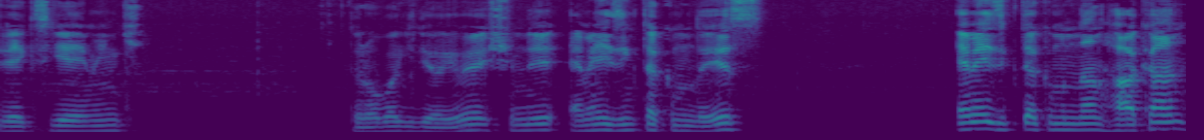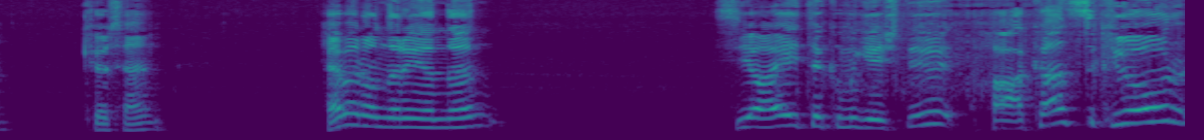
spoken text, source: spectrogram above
Rex Gaming Drop'a gidiyor gibi. Şimdi Amazing takımındayız. Amazing takımından Hakan Kösen Hemen onların yanından CIA takımı geçti. Hakan sıkıyor.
